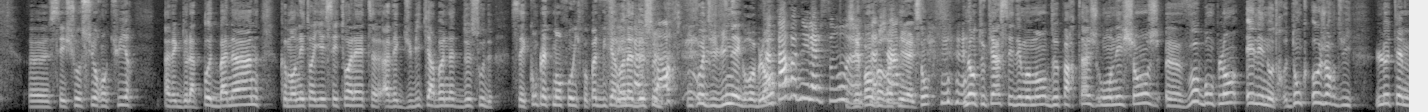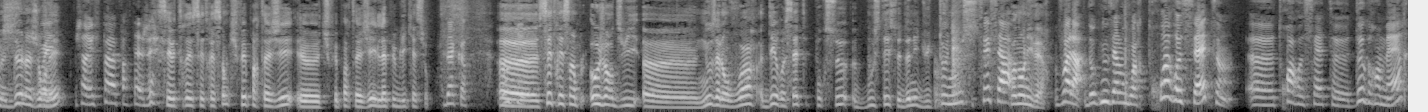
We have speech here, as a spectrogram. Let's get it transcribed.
ses chaussures en cuir avec de la peau de banane, comment nettoyer ses toilettes avec du bicarbonate de soude. C'est complètement faux, il faut pas de bicarbonate de soude, il faut du vinaigre blanc. T'as pas retenu la leçon J'ai pas encore retenu la leçon. Mais en tout cas, c'est des moments de partage où on échange vos bons plans et les nôtres. Donc aujourd'hui, le thème de la journée. J'arrive pas à partager. C'est très, très simple, tu fais partager, euh, tu fais partager la publication. D'accord. Euh, C'est très simple. Aujourd'hui, euh, nous allons voir des recettes pour se booster, se donner du tonus pendant l'hiver. Voilà, donc nous allons voir trois recettes, euh, trois recettes de grand-mère.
